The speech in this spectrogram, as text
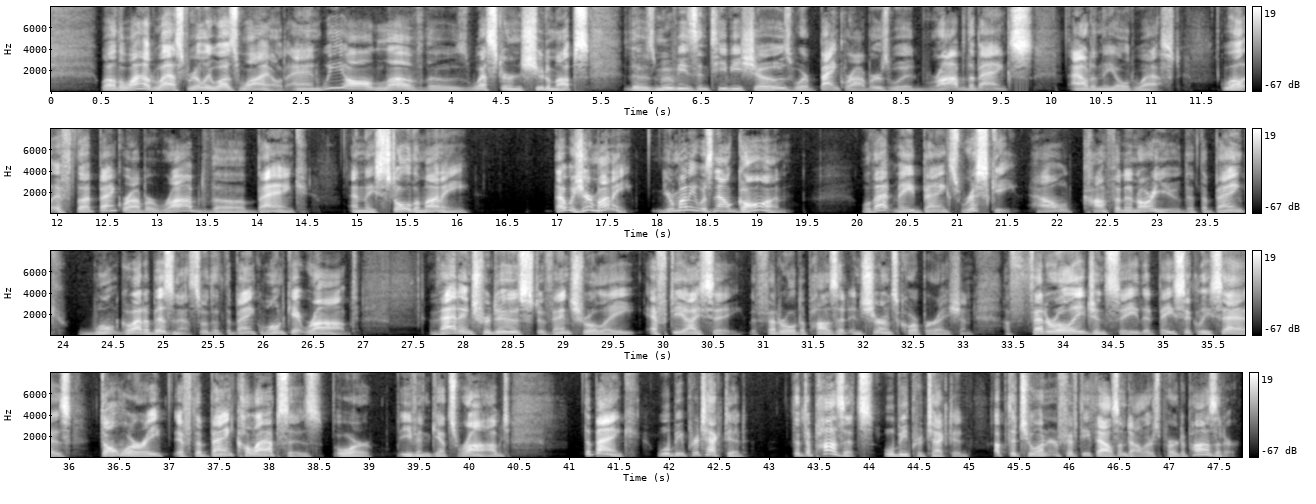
Well, the Wild West really was wild, and we all love those Western shoot 'em ups, those movies and TV shows where bank robbers would rob the banks out in the Old West. Well, if that bank robber robbed the bank and they stole the money, that was your money. Your money was now gone. Well, that made banks risky how confident are you that the bank won't go out of business or that the bank won't get robbed? That introduced eventually FDIC, the Federal Deposit Insurance Corporation, a federal agency that basically says don't worry, if the bank collapses or even gets robbed, the bank will be protected. The deposits will be protected up to $250,000 per depositor.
